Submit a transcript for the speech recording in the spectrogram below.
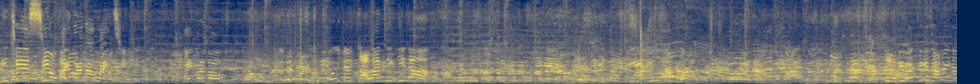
নিচে এসছি ওখানে করে দাও হাই চিনি হাই করে দাও। ওইটা কালার দেখি না রবিবার থেকে যাবেই না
